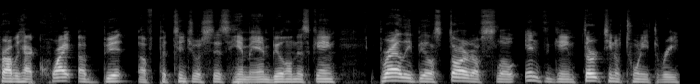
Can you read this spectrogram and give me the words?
Probably had quite a bit of potential assists, him and Beal, in this game. Bradley Beal started off slow into the game, 13 of 23,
